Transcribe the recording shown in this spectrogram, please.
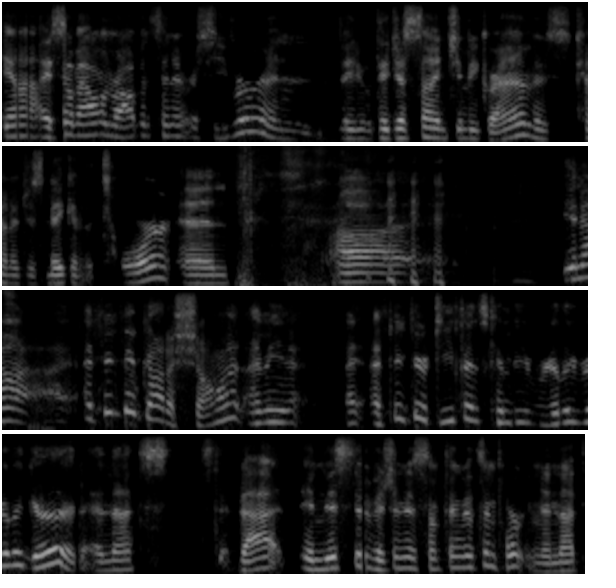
yeah, I still have Allen Robinson at receiver, and they they just signed Jimmy Graham, who's kind of just making the tour. And uh, you know, I, I think they've got a shot. I mean, I, I think their defense can be really, really good, and that's that in this division is something that's important, and that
